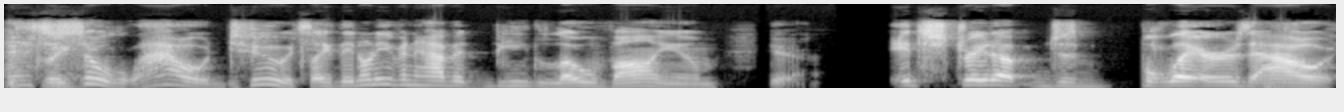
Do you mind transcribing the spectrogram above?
And It's it's, just so loud too. It's like they don't even have it be low volume. Yeah. It straight up just blares out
